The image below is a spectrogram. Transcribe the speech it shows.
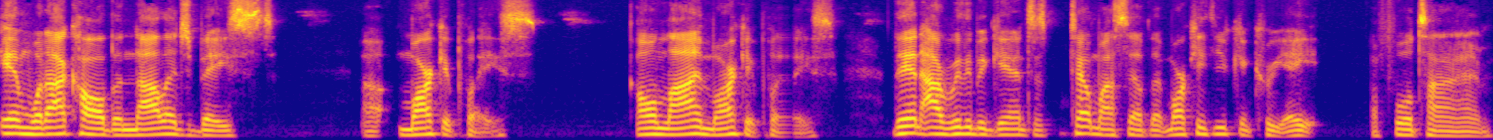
in what I call the knowledge-based uh, marketplace, online marketplace, then I really began to tell myself that Markeith, you can create a full-time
